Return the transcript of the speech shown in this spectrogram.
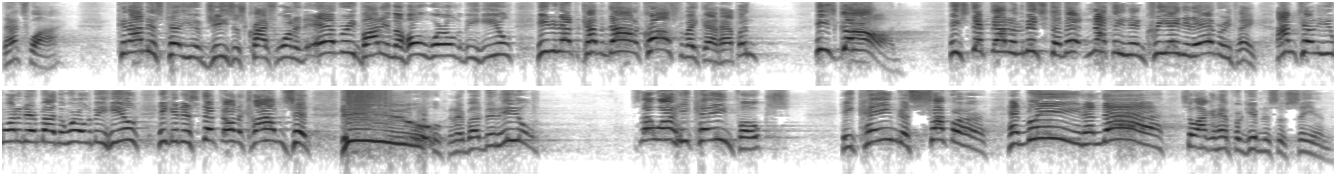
That's why. Can I just tell you if Jesus Christ wanted everybody in the whole world to be healed, he didn't have to come and die on a cross to make that happen. He's God. He stepped out in the midst of it, nothing, and created everything. I'm telling you, he wanted everybody in the world to be healed. He could have stepped on a cloud and said, healed, and everybody been healed. That's not why he came, folks. He came to suffer and bleed and die so I could have forgiveness of sin.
